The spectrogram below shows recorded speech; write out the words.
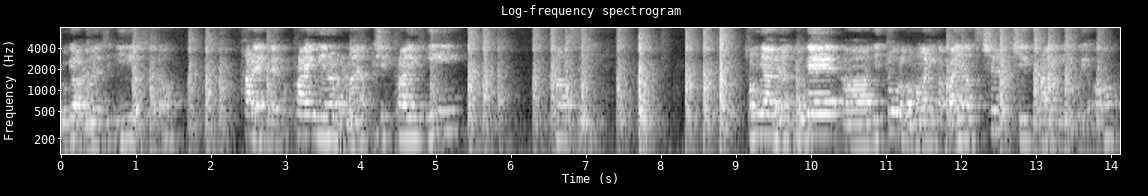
여기 얼마였어? 1이었어요. 8에 F 프라임 2는 얼마야? G 프라임 2 플러스 2. 정리하면 요게 어, 이쪽으로 넘어가니까 마이너스 7 G 프라임 2고요.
